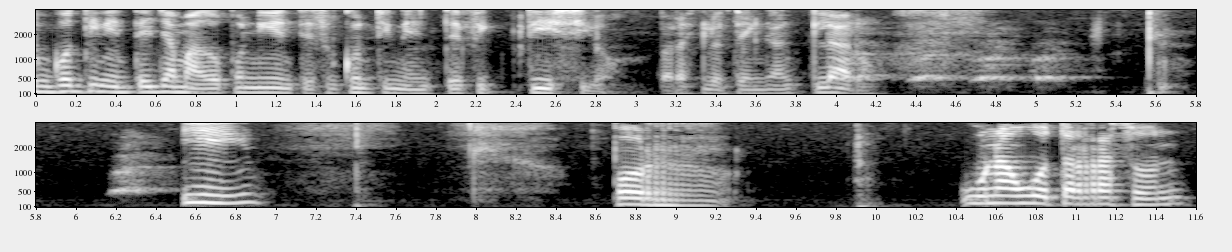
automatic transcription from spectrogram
un continente llamado Poniente, es un continente ficticio, para que lo tengan claro. Y por una u otra razón,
